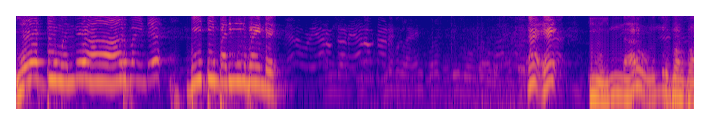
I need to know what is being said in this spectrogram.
ஏ டீம் வந்து ஆறு பாயிண்ட் பி டீம் பதிமூணு பாயிண்ட் இந்நேரம் விழுந்துருப்பாப்பா.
